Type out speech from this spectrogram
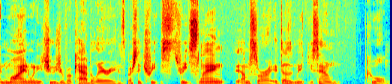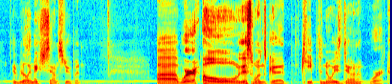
in mind when you choose your vocabulary, especially treat, street slang. I'm sorry, it doesn't make you sound cool. It really makes you sound stupid. Uh, work. Oh, this one's good. Keep the noise down at work.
